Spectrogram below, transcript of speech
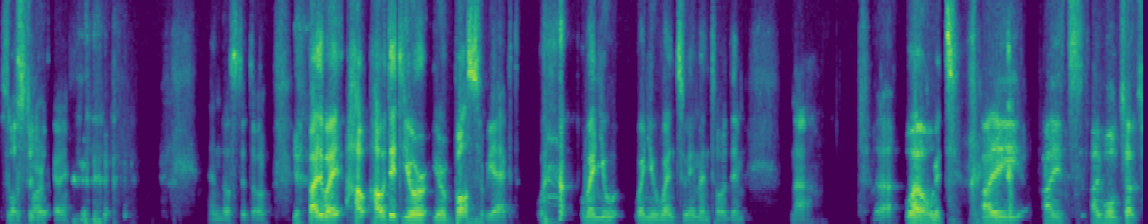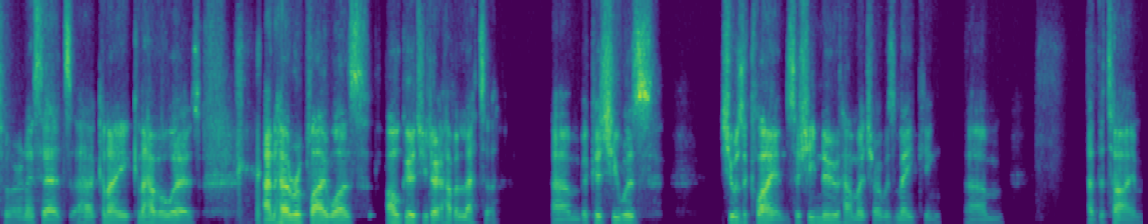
super Lost smart guy. and lost it all. Yeah. By the way, how how did your your boss react when you when you went to him and told him, "Nah, Uh, well. I I I walked up to her and I said, uh, "Can I can I have a word?" And her reply was, "Oh, good, you don't have a letter," um, because she was she was a client, so she knew how much I was making um, at the time.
